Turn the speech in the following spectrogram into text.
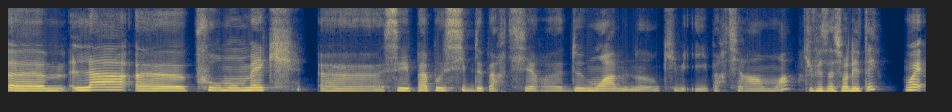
Euh, là euh, pour mon mec euh, c'est pas possible de partir euh, deux mois donc il, il partira un mois. Tu fais ça sur l'été? Ouais.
